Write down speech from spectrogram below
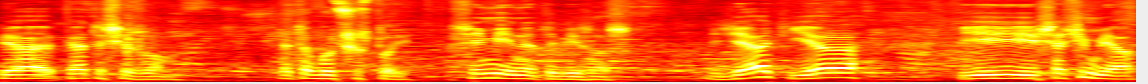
Пя- Пятый сезон. Это будет шестой. Семейный это бизнес. Зять, я и вся семья.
